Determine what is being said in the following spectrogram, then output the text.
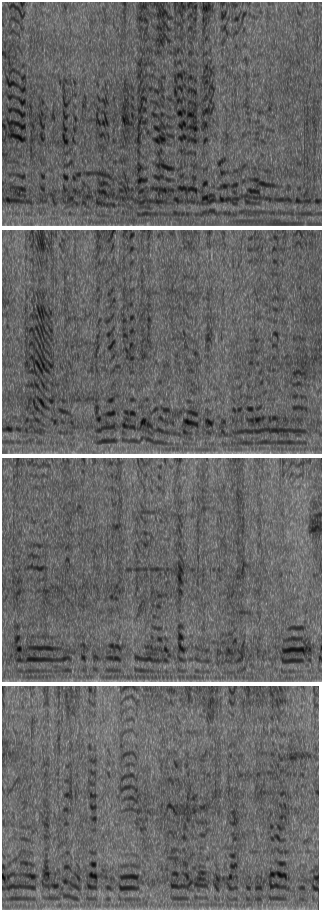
સેવાની સાથે સામાજિક સેવા વધારે અહીંયા અત્યારે આ ગરીબોની સેવા થાય હા. અહીંયા અત્યારે ગરીબોની સેવા થાય છે પણ અમારે અમરેલીમાં આજે વીસ પચીસ વર્ષથી અમારે છાસની મિત્ર હાલે. તો અત્યારે ઉનાળો ચાલુ થાય ને ત્યાંથી તે ચોમાસું આવશે ત્યાં સુધી સવારથી તે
